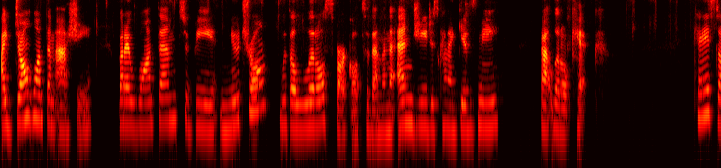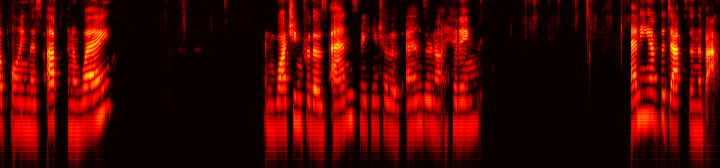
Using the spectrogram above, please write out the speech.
I don't want them ashy, but I want them to be neutral with a little sparkle to them. And the NG just kind of gives me that little kick. Okay, still pulling this up and away. And watching for those ends, making sure those ends are not hitting any of the depth in the back.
